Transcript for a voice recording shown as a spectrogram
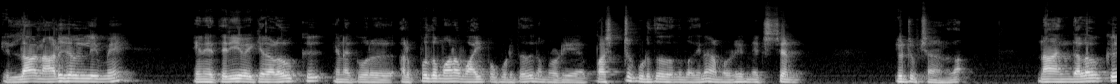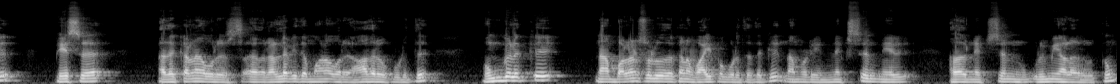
எல்லா நாடுகளிலையுமே என்னை தெரிய வைக்கிற அளவுக்கு எனக்கு ஒரு அற்புதமான வாய்ப்பை கொடுத்தது நம்மளுடைய ஃபஸ்ட்டு கொடுத்தது வந்து பார்த்திங்கன்னா நம்மளுடைய நெக்ஸ்ட் ஜென் யூடியூப் சேனல் தான். நான் இந்த அளவுக்கு பேச அதுக்கான ஒரு நல்ல விதமான ஒரு ஆதரவு கொடுத்து உங்களுக்கு நான் பலன் சொல்வதற்கான வாய்ப்பை கொடுத்ததுக்கு நம்மளுடைய நெக்ஸ்டன் நேர் அதாவது நெக்ஸ்டன் உரிமையாளர்களுக்கும்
